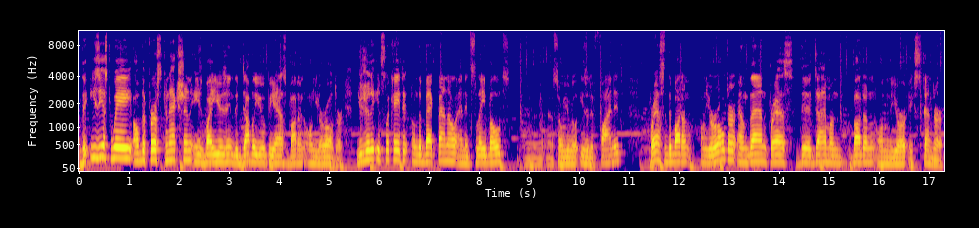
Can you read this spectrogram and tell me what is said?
The easiest way of the first connection is by using the WPS button on your router. Usually it's located on the back panel and it's labeled, uh, so you will easily find it. Press the button on your router and then press the diamond button on your extender.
